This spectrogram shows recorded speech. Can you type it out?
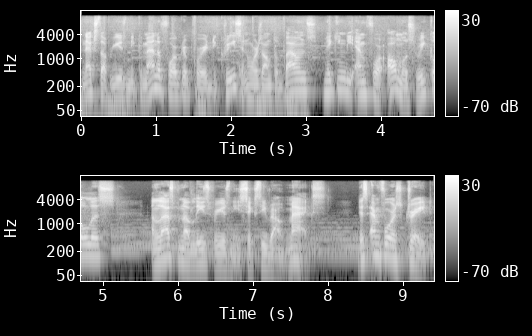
Next up we're using the Commando foregrip for a decrease in horizontal bounce, making the M4 almost recoilless. And last but not least we're using the 60 round max. This M4 is great,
